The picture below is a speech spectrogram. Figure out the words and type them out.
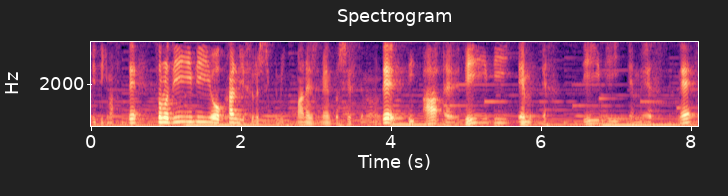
言ってきます。で、その DB を管理する仕組み、マネジメントシステムなので、D あえー、DBMS。DBMS ですね、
